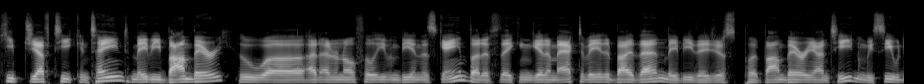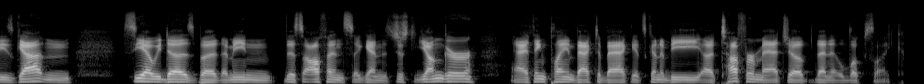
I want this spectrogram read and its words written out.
keep Jeff Teat contained, maybe Bomberry, who uh, I, I, don't know if he'll even be in this game, but if they can get him activated by then, maybe they just put Bomberry on Teat and we see what he's got and see how he does. But I mean, this offense again, it's just younger, and I think playing back to back, it's going to be a tougher matchup than it looks like.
